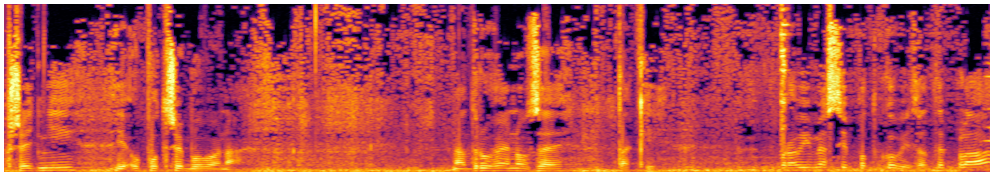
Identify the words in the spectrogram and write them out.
přední je opotřebovaná. Na druhé noze taky. Upravíme si podkovy za tepla.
